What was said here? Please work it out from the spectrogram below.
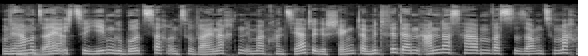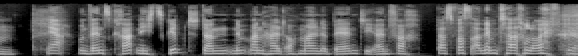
Und wir haben uns Mhm. eigentlich zu jedem Geburtstag und zu Weihnachten immer Konzerte geschenkt, damit wir dann Anlass haben, was zusammen zu machen. Ja, Und wenn es gerade nichts gibt, dann nimmt man halt auch mal eine Band, die einfach das, was an dem Tag läuft. Ja,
